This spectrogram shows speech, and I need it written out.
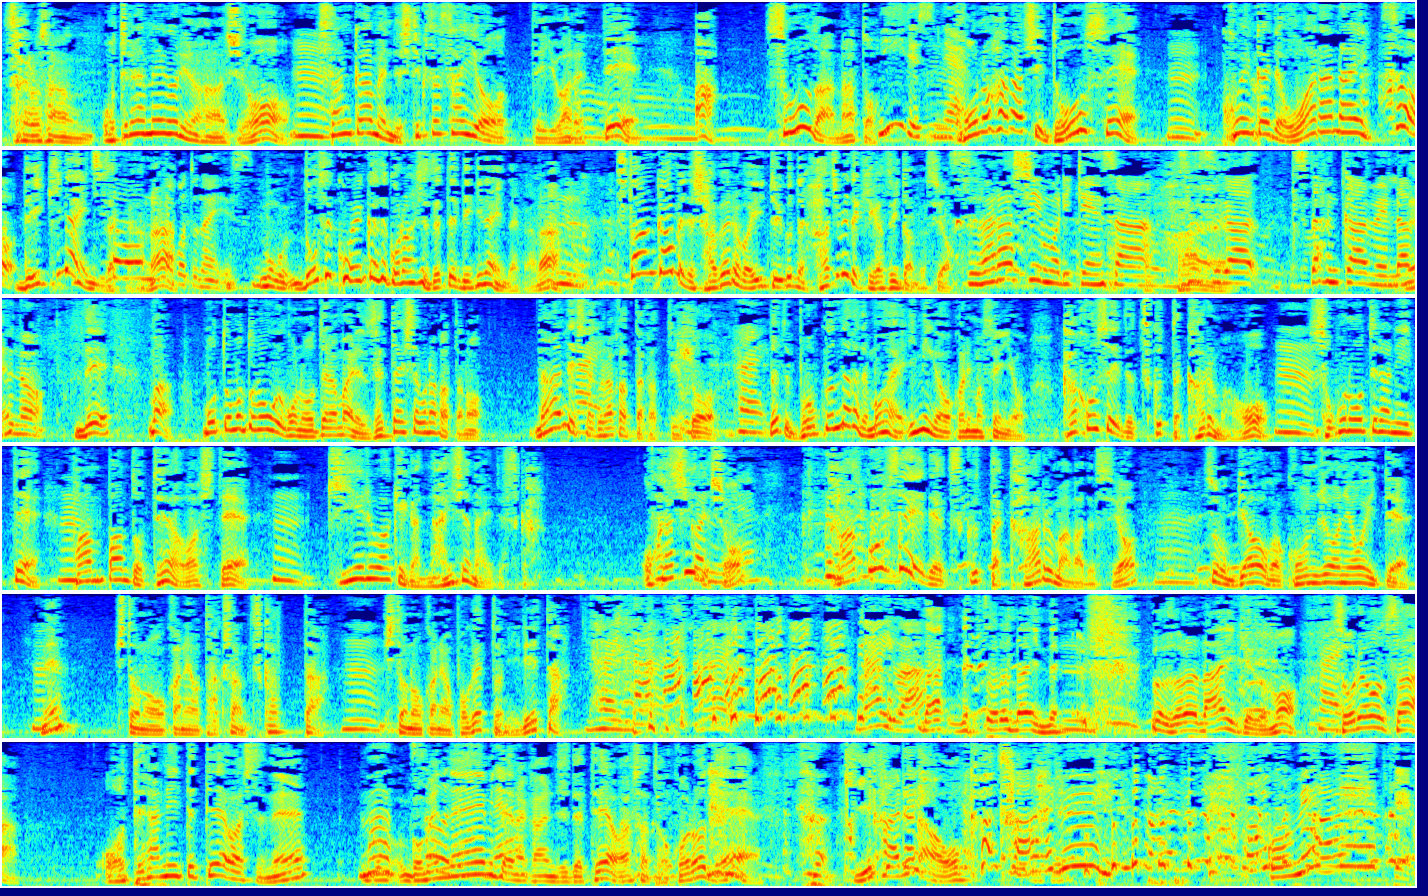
坂野さんお寺巡りの話をうん。ツタンカーメンでしてくださいよって言われて、あそうだなといいですね。この話どうせうん。講演会で終わらないそう。できないんだか一度も見たらことないです。もうどうせ講演会でこの話絶対できないんだから、うんツタンカーメンで喋ればいいということに初めて気がついたんですよ。素晴らしい森健さん。さすが、ツタンカーメンラブの。ねでまあもともと僕はこのお寺参りで絶対したくなかったの。なんでしたくなかったかっていうと、はい。だって僕の中でもはや意味が分かりませんよ。過去世で作ったカルマを、うん。そこのお寺に行って、パンパンと手を合わせて、うん。消えるわけがないじゃないですか。おかしいでしょ、ね。過去世で作ったカルマがですよ、そのギャオが根性においてね、人のお金をたくさん使った、うん。人のお金をポケットに入れた、ないない。ない。わ。ないね、それはないね。まあそれはないけども、はい。それをさ、お寺に行って手を合わせてね、まあごごめんねねみたいな感じで手を合わせたところで、消えたらおかしい。軽い。ごめんねって。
